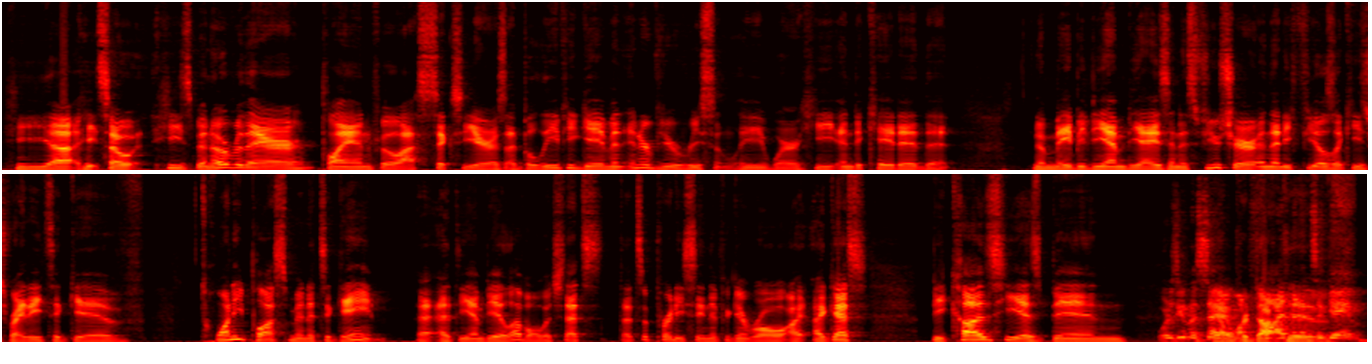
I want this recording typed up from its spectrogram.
He uh, he so he's been over there playing for the last six years. I believe he gave an interview recently where he indicated that you know maybe the NBA is in his future and that he feels like he's ready to give twenty plus minutes a game at, at the NBA level, which that's that's a pretty significant role. I, I guess because he has been What is he going to say? Yeah, I want five minutes a game.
